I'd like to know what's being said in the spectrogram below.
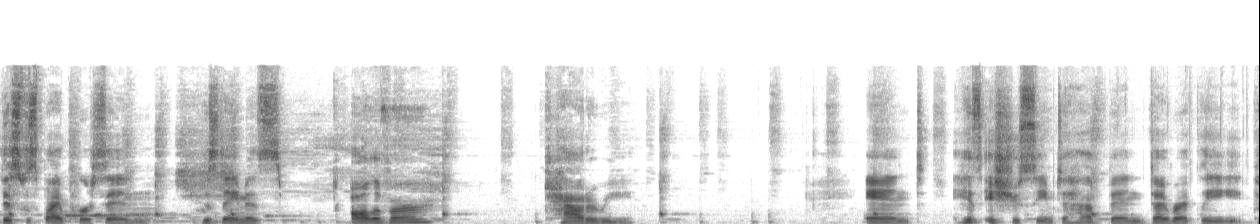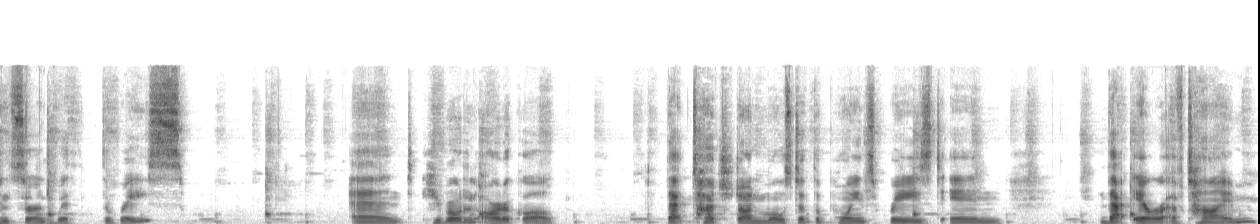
this was by a person whose name is Oliver Cowdery. And his issues seem to have been directly concerned with the race. And he wrote an article that touched on most of the points raised in that era of time,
